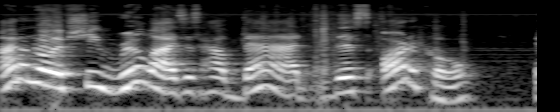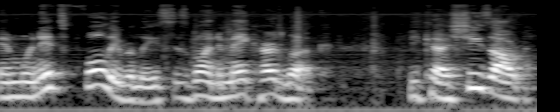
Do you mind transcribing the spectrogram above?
I don't know if she realizes how bad this article and when it's fully released is going to make her look because she's all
